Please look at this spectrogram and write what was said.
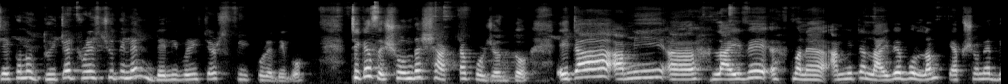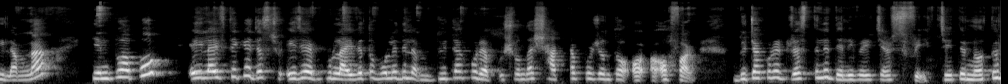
যে কোনো দুইটা ড্রেস যদি নেন ডেলিভারি চার্জ ফ্রি করে দেব। ঠিক আছে? সন্ধ্যা সাতটা পর্যন্ত। এটা আমি লাইভে মানে আমি এটা লাইভে বললাম ক্যাপশনে দিলাম না। কিন্তু আপু এই লাইভ থেকে জাস্ট এই যে আপু লাইভে তো বলে দিলাম, দুইটা করে আপু, সন্ধ্যা সাতটা পর্যন্ত অফার দুইটা করে ড্রেস দিলে ডেলিভারি চার্জ ফ্রি যেহেতু নতুন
